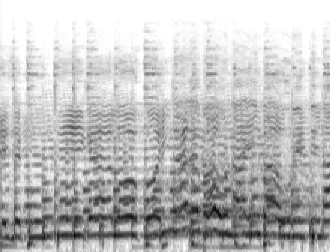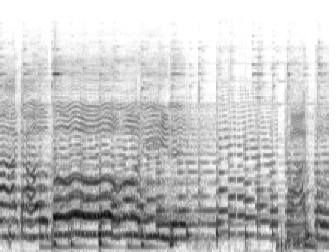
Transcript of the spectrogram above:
এই যে কুন্তি গেল কহিনার বউ নাই বাউরিত না গাও দরি রে। কাতো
